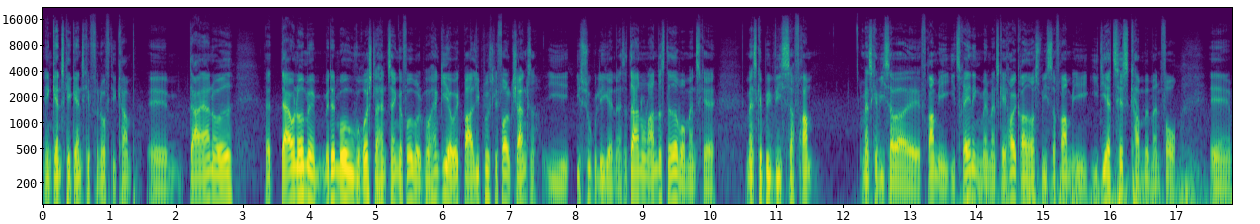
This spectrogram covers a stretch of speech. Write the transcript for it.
en ganske, ganske fornuftig kamp. Øh, der er noget... Der, der er jo noget med, med den måde, Uwe Røsler han tænker fodbold på. Han giver jo ikke bare lige pludselig folk chancer i, i Superligaen. Altså, der er nogle andre steder, hvor man skal, man skal bevise sig frem. Man skal vise sig øh, frem i, i træning, men man skal i høj grad også vise sig frem i, i de her testkampe, man får. Øh,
